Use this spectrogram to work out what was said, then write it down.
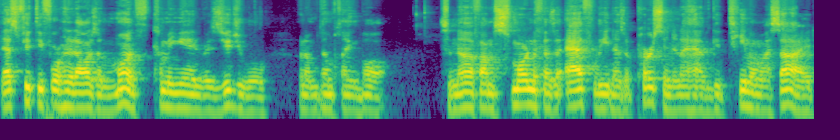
that's $5,400 a month coming in residual when I'm done playing ball. So now, if I'm smart enough as an athlete and as a person, and I have a good team on my side,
